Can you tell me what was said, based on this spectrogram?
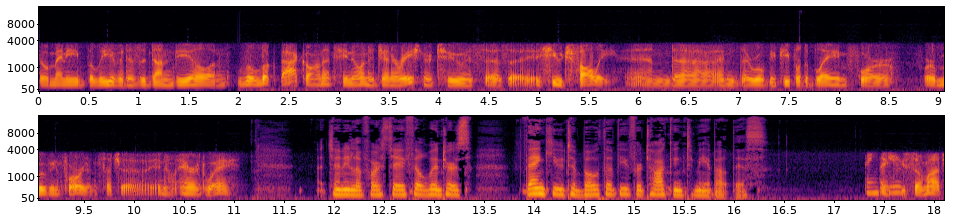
though many believe it is a done deal, and we'll look back on it, you know, in a generation or two as, as a, a huge folly, and uh, and there will be people to blame for for moving forward in such a you know errant way. Jenny LaForestier, Phil Winters, thank you to both of you for talking to me about this. Thank, you. thank you. you so much.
